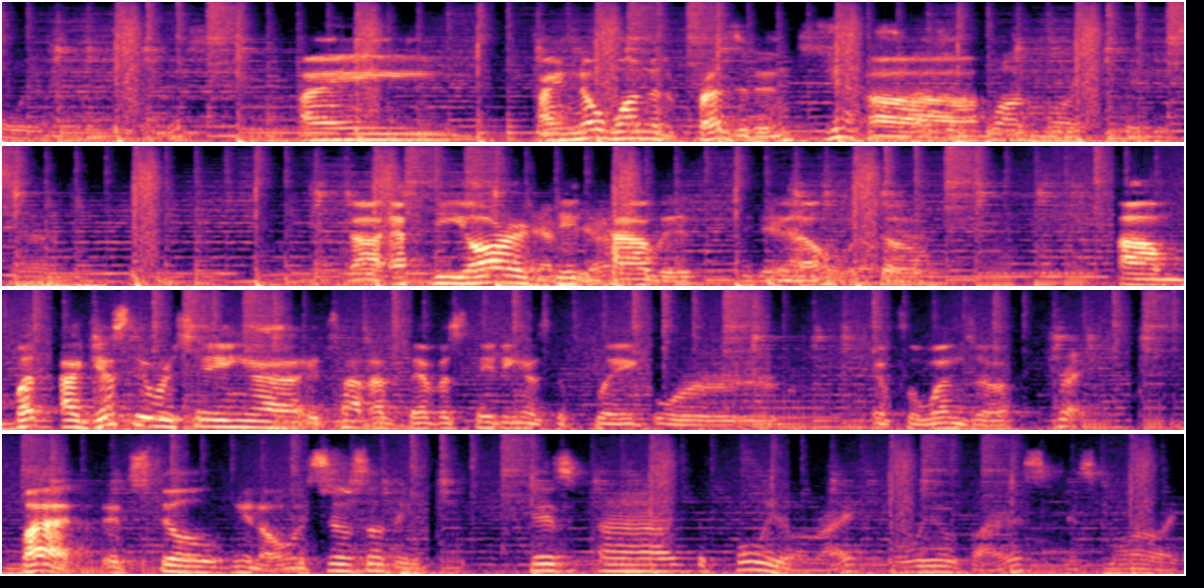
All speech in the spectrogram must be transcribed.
polio. I I know one of the presidents. Yes, uh, one more famous. Uh, uh, FDR, did FDR. have it, did you know. So, yeah. Um, but I guess they were saying uh, it's not as devastating as the plague or influenza, right. but it's still, you know, It's it's still something. There's uh, the polio, right? Polio virus is more like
